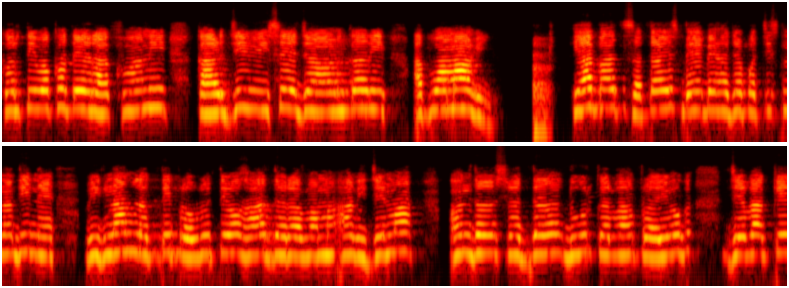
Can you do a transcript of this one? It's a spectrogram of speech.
કરતી વખતે રાખવાની કાળજી વિશે જાણકારી આપવામાં આવી. ત્યારબાદ સત્તાવીસ બે બે હજાર પચીસ ના દિને વિજ્ઞાન લગતી પ્રવૃત્તિઓ હાથ ધરવામાં આવી, જેમાં અંધશ્રદ્ધા દૂર કરવા પ્રયોગ જેવા કે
